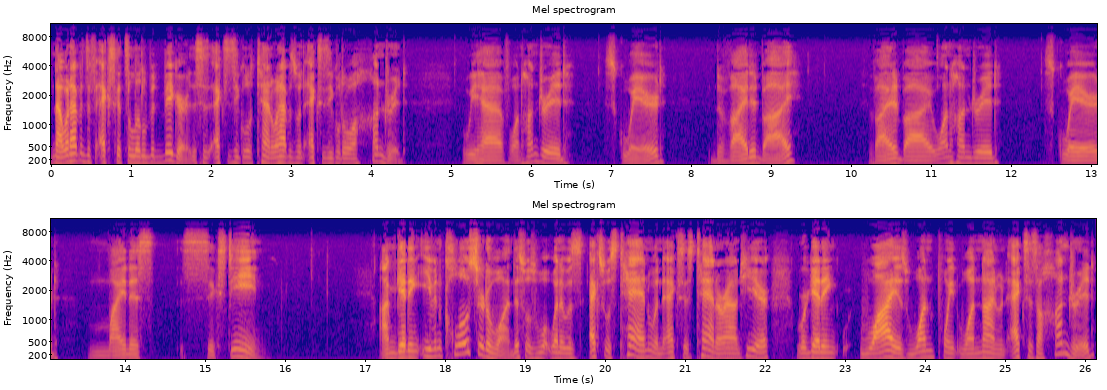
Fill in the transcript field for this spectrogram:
Now, what happens if x gets a little bit bigger? This is x is equal to 10. What happens when x is equal to 100? We have 100 squared divided by divided by 100 squared minus 16. I'm getting even closer to 1. This was when it was x was 10, when x is 10 around here, we're getting y is 1.19. When x is 100,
